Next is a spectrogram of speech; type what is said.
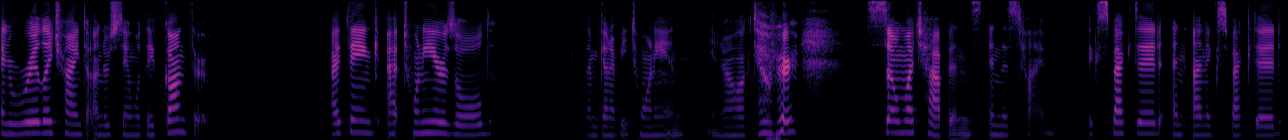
and really trying to understand what they've gone through. I think at 20 years old, because I'm going to be 20 in, you know, October, so much happens in this time expected and unexpected,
